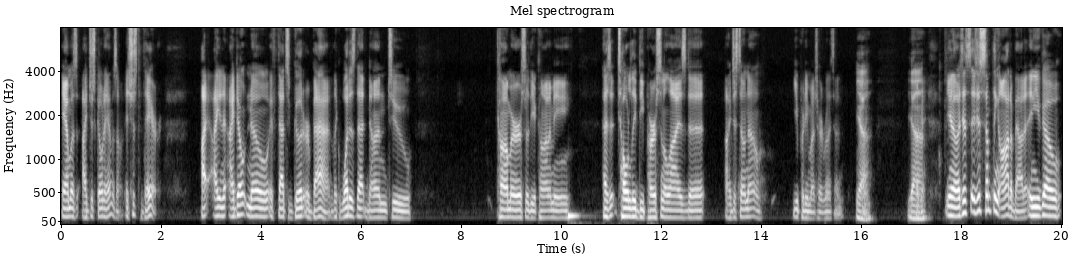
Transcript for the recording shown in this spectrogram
Amazon, I just go to Amazon. It's just there. I, I, I don't know if that's good or bad. Like, what has that done to commerce or the economy? Has it totally depersonalized it? I just don't know. You pretty much heard what I said. yeah. Yeah. Okay. You know, it's just it's just something odd about it. And you go,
